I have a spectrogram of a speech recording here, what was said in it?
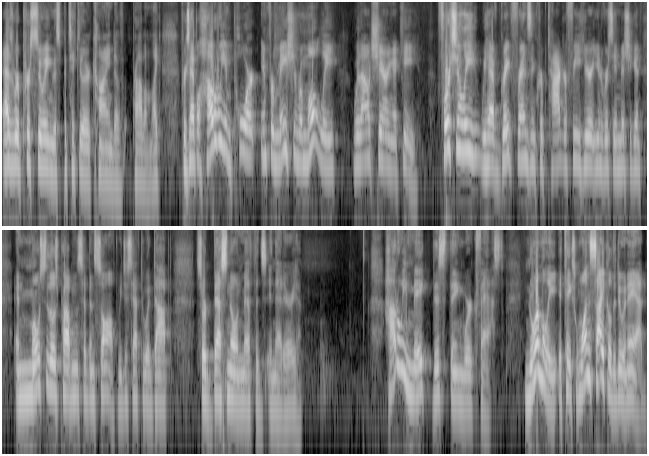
as we're pursuing this particular kind of problem. Like, for example, how do we import information remotely without sharing a key? Fortunately, we have great friends in cryptography here at University of Michigan, and most of those problems have been solved. We just have to adopt sort of best known methods in that area. How do we make this thing work fast? Normally, it takes one cycle to do an add.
